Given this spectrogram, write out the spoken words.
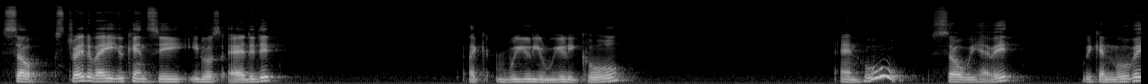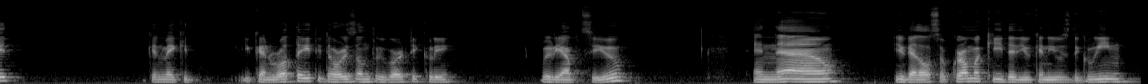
So straight away you can see it was edited like really really cool. And whoo so we have it. We can move it. You can make it you can rotate it horizontally vertically. Really up to you. And now you got also chroma key that you can use the green.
